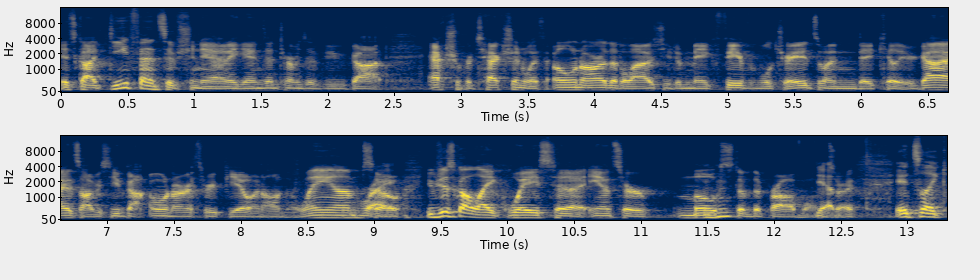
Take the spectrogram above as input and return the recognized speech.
It's got defensive shenanigans in terms of you've got extra protection with Onar that allows you to make favorable trades when they kill your guys. Obviously, you've got Onar, 3PO, and on the lamb. Right. So you've just got like ways to answer most mm-hmm. of the problems, Yeah. right? It's like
